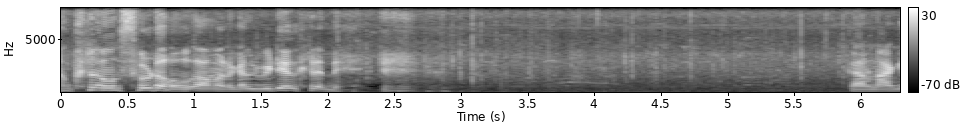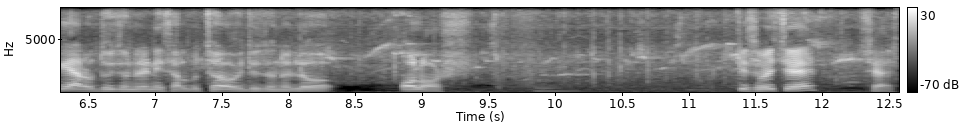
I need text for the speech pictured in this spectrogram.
আমি ছোট হোক আমার খালি ভিডিও করে দে। কারণ আগে আরও দুজনের নিশাল, বুঝছ? ওই দুজন হইল অলস। কিছু হয়েছে? শেষ।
